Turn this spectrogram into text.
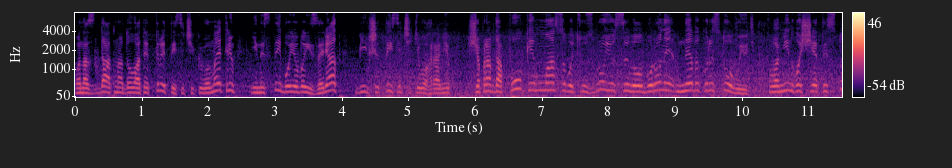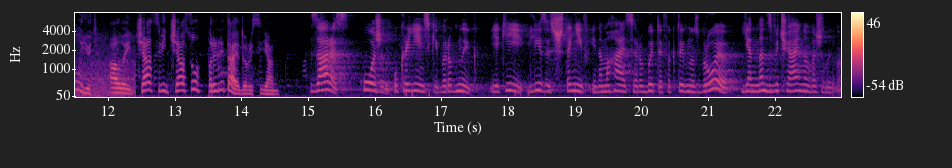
Вона здатна долати 3000 кілометрів і нести бойовий заряд більше тисячі кілограмів. Щоправда, поки масово цю зброю сили оборони не використовують. Фламінго ще тестують, але й час від часу прилітає до росіян. Зараз кожен український виробник, який лізе з штанів і намагається робити ефективну зброю, є надзвичайно важливим.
